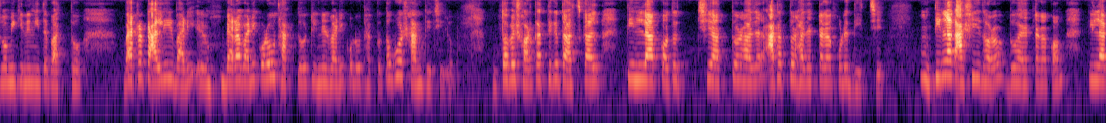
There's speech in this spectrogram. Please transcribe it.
জমি কিনে নিতে পারতো বা একটা টালির বাড়ি বেড়া বাড়ি করেও থাকতো, টিনের বাড়ি করেও থাকতো, তবুও শান্তি ছিল। তবে সরকার থেকে তো আজকাল তিন লাখ কত ছিয়াত্তর হাজার, আটাত্তর হাজার টাকা করে দিচ্ছে। তিন লাখ আশি, ধরো, দু হাজার টাকা কম। তিন লাখ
